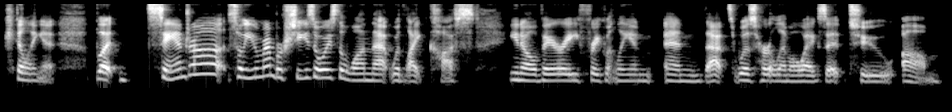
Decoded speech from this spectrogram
killing it. But Sandra, so you remember she's always the one that would like cuss, you know, very frequently and and that was her limo exit to um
